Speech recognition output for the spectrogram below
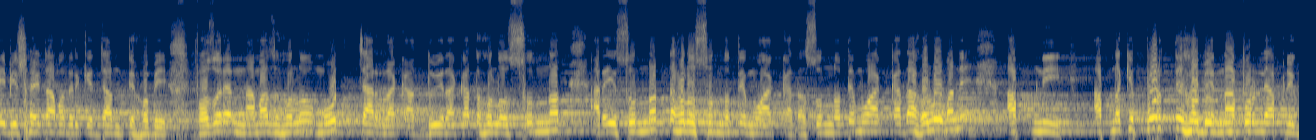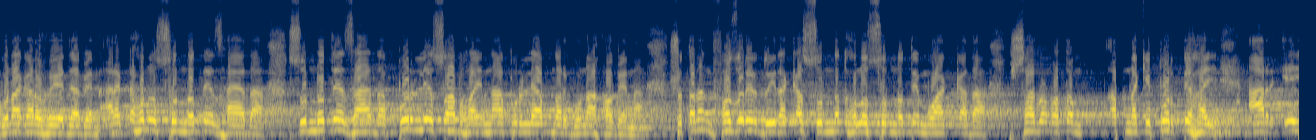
এই বিষয়টা আমাদেরকে জানতে হবে। ফজরের নামাজ হলো মোট চার রাকাত, দুই রাকাত হলো সুন্নত, আর এই সুন্নতটা হলো সুন্নতে মোয়াক্কাদা সুন্নতে মোয়াক্কাদা হলো মানে আপনি, আপনাকে পড়তে হবে, না পড়লে আপনি গুণাগার হয়ে যাবেন। আর একটা হলো সুন্নতে জায়াদা সুন্নতে জায়াদা পড়লে সব হয়, না পড়লে আপনার গুণা হবে না। সুতরাং ফজরের দুই রাখা সুন্নত হলো সুন্নতে মোয়াক্কাদা সর্বপ্রথম আপনাকে পড়তে হয়। আর এই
